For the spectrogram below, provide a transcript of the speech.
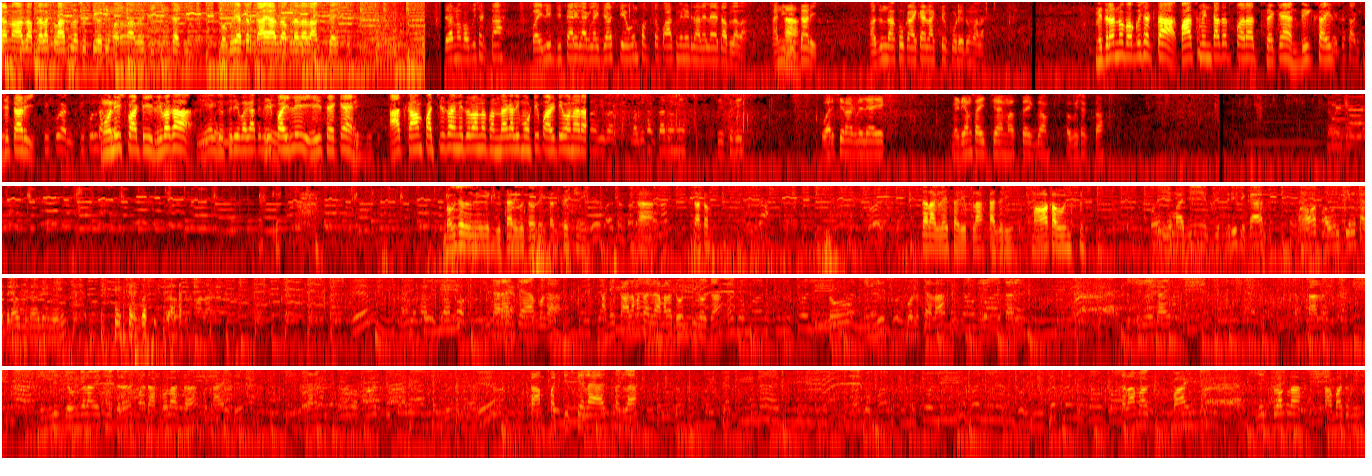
मित्रांनो आज आपल्याला क्लासला सुट्टी होती म्हणून आलो टीचिंगसाठी बघूया तर काय आज आपल्याला लागतंय. मित्रांनो बघू शकता पहिलीच जितारी लागलाय. जस्ट येऊन फक्त पाच मिनिट झालेले आहेत आपल्याला. आणि हा. जितारी. अजून दाखवू काय काय लागते पुढे तुम्हाला. मित्रांनो बघू शकता पाच मिनिटातच परत सेकंड बिग साईज जितारी. पण मोनिश पाटील ही बघा. एक दुसरी बघा ही पहिली ही सेकंड आज काम पच्चीस आहे मित्रांनो संध्याकाळी मोठी पार्टी होणार आहे. बघ- शकता तुम्ही तिसरी वर्षी लागलेली आहे एक. मीडियम साईजची आहे मस्त एकदम. बघू शकता. बघू शकता तुम्ही एक जितारी गुतवली कल्पेशनी. हा दाखव. आता लागले शरीफला काजरी. मावा खाऊन. ही माझी तिसरी शिकार. मावा खाऊन तीन काजऱ्या गुतवले मी. विचारांच्या बघा आणि कालामा सांगितलं आम्हाला दोन किलोचा तो इंग्लिश बोलत त्याला एक गिटारी दुसरी एक आहे. काल इंग्लिश घेऊन गेला एक मित्र मला दाखवला असता पण नाही ते कारण काम पच्चीस केला आज सगळा. चला मग बाय नेक्स्ट ब्लॉकला थांबा तुम्ही.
